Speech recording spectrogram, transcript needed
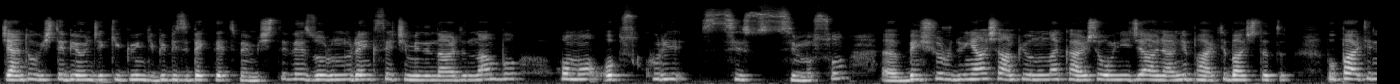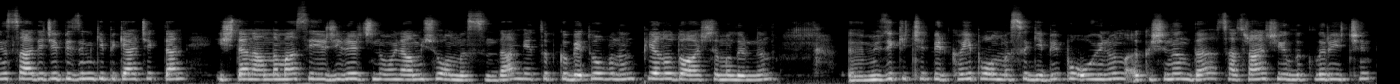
Centovic de bir önceki gün gibi bizi bekletmemişti ve zorunlu renk seçiminin ardından bu Homo Obscurissimus'un e, meşhur dünya şampiyonuna karşı oynayacağı önemli parti başladı. Bu partinin sadece bizim gibi gerçekten işten anlamaz seyirciler için oynanmış olmasından ve tıpkı Beethoven'ın piyano doğaçlamalarının e, müzik için bir kayıp olması gibi bu oyunun akışının da satranç yıllıkları için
